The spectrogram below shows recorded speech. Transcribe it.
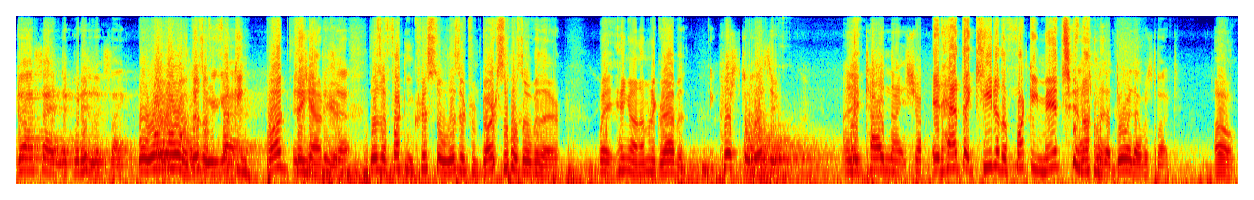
Need a key. Go outside and look what it looks like. Whoa, whoa, whoa, whoa! Oh, There's a God. fucking bug thing out here. There's a fucking crystal lizard from Dark Souls over there. Wait, hang on, I'm gonna grab it. A crystal lizard. And a Wait. tide night shark. It had the key to the fucking mansion That's on for the door that was locked. Oh,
